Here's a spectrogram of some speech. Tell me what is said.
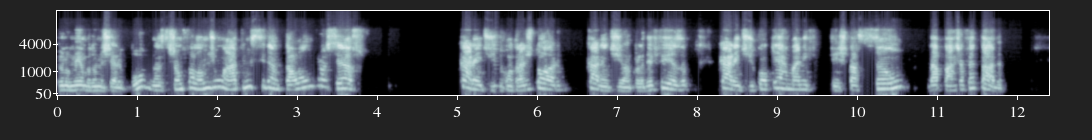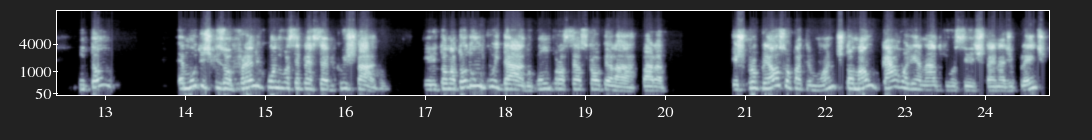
pelo membro do Ministério Público, nós estamos falando de um ato incidental a um processo, carente de contraditório, carente de ampla defesa, carente de qualquer manifestação da parte afetada. Então, é muito esquizofrênico quando você percebe que o Estado ele toma todo um cuidado com um processo cautelar para expropriar o seu patrimônio, de tomar um carro alienado que você está inadimplente,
